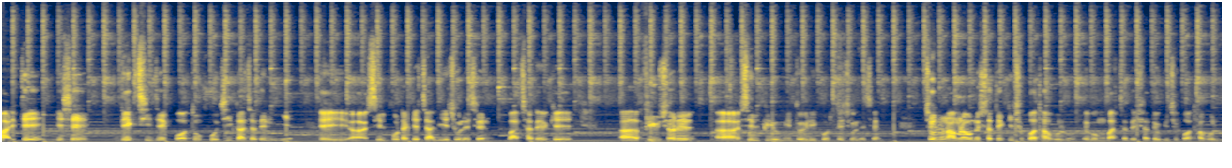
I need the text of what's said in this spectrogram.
বাড়িতে এসে দেখছি যে কত কচি কাচাদের নিয়ে এই শিল্পটাকে চালিয়ে চলেছেন, বাচ্চাদেরকে ফিউচারের শিল্পী উনি তৈরি করতে চলেছেন। চলুন আমরা ওনার সাথে কিছু কথা বলব এবং বাচ্চাদের সাথেও কিছু কথা বলব,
